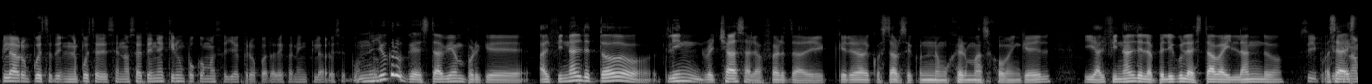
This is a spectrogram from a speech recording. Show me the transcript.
claro en, puesta en la puesta de escena. O sea, tenía que ir un poco más allá, creo, para dejar en claro ese punto. Yo creo que está bien porque al final de todo, Clint rechaza la oferta de querer acostarse con una mujer más joven que él y al final de la película está bailando. Sí, porque o sea, se está,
